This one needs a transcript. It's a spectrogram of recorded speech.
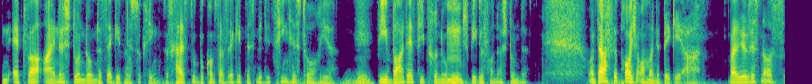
in etwa eine Stunde, um das Ergebnis zu kriegen. Das heißt, du bekommst als Ergebnis Medizinhistorie. Wie war der Fibrinogenspiegel von der Stunde? Und dafür brauche ich auch mal eine BGA. Weil wir wissen aus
